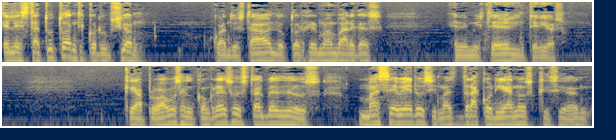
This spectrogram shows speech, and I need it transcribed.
El Estatuto Anticorrupción, cuando estaba el doctor Germán Vargas en el Ministerio del Interior, que aprobamos en el Congreso, es tal vez de los más severos y más draconianos que se han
